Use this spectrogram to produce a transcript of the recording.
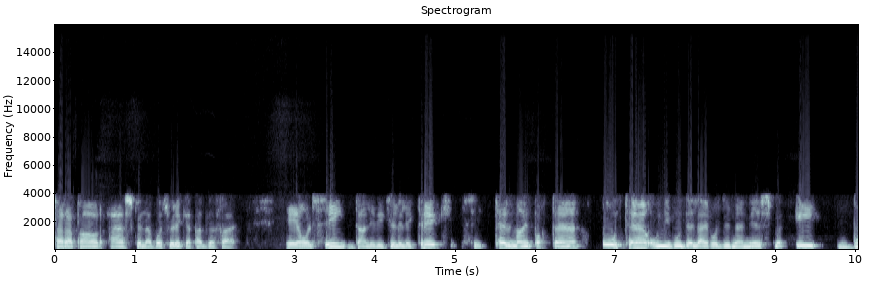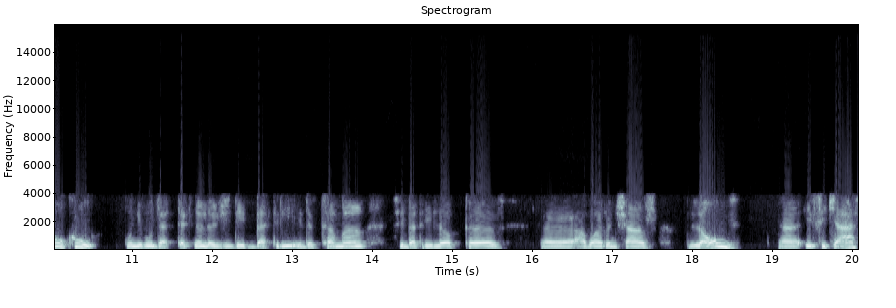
par rapport à ce que la voiture est capable de faire. Et on le sait, dans les véhicules électriques, c'est tellement important, autant au niveau de l'aérodynamisme et beaucoup au niveau de la technologie des batteries et de comment ces batteries-là peuvent euh, avoir une charge longue, euh, efficace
